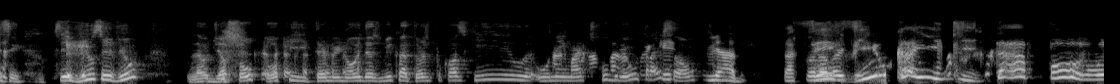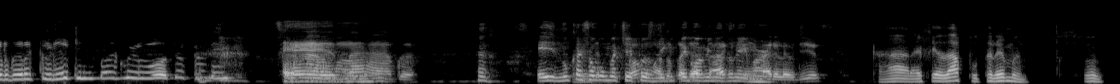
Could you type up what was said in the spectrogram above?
Assim, você viu, você viu? Léo Dias soltou que terminou em 2014 por causa que o Neymar descobriu traição. Viado. Você noite. viu, Kaique? Tá, porra, mano. Eu li aquele bagulho ontem, eu falei. É Ah, mano. nada. Ele nunca jogou uma Champions League e pegou a mina do Neymar. Léo Dias. Caralho, filho da puta, né, mano? Mano,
